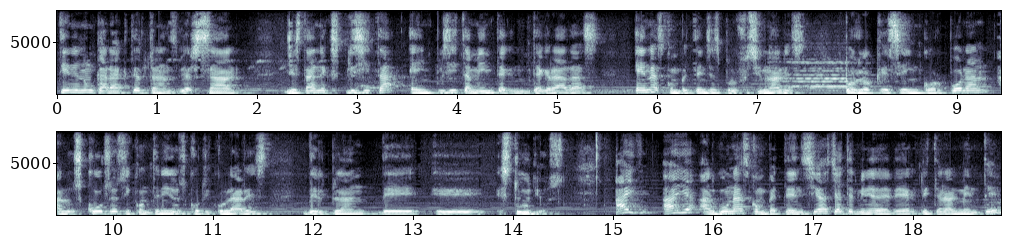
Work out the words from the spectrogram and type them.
tienen un carácter transversal y están explícita e implícitamente integradas en las competencias profesionales, por lo que se incorporan a los cursos y contenidos curriculares del plan de eh, estudios. Hay, algunas competencias, ya terminé de leer literalmente,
